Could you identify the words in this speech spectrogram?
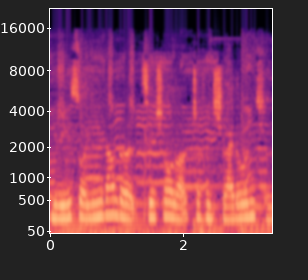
你理所应当的接受了这份迟来的温存，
